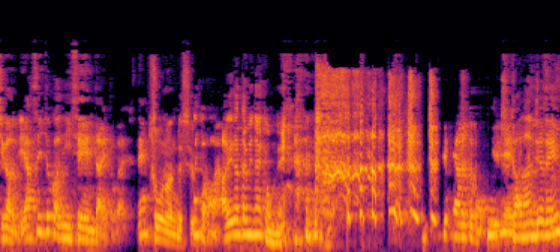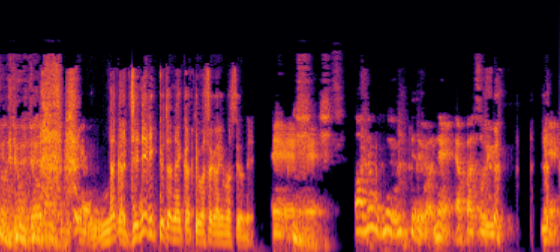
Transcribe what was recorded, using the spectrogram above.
違うんで、安いとこは2000円台とかですね。そうなんですよなん。か、ありがたみないかもね。やるとかっていうね。なんじゃね？えみたいななんかジェネリックじゃないかって噂がありますよね。ええあ、でもね、打ってればね、やっぱりそういう、ね、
